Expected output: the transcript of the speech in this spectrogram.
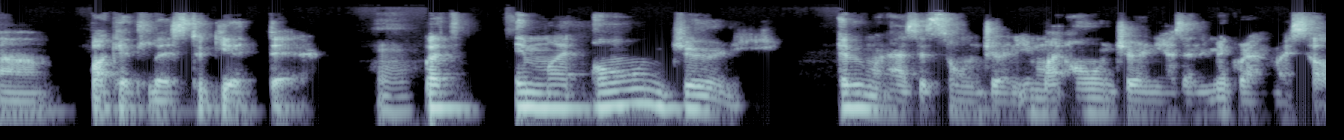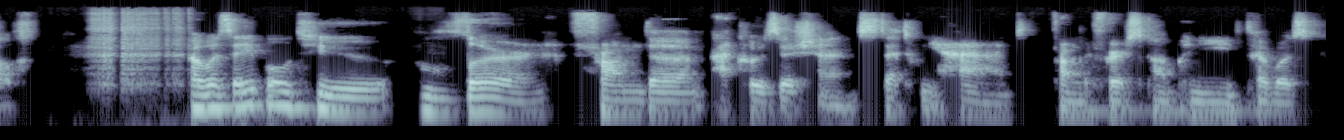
um, bucket list to get there. Mm-hmm. But in my own journey, everyone has its own journey. In my own journey as an immigrant myself, I was able to learn from the acquisitions that we had from the first company that was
